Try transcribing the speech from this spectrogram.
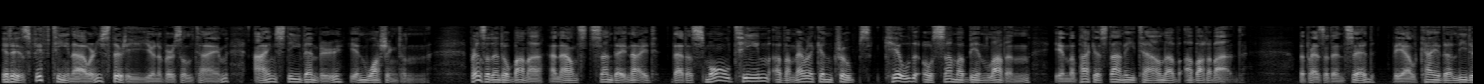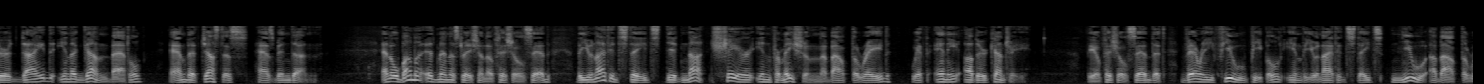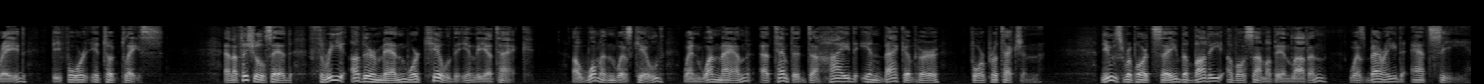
It is 15 hours 30 Universal Time. I'm Steve Ember in Washington. President Obama announced Sunday night that a small team of American troops killed Osama bin Laden in the Pakistani town of Abbottabad. The president said the Al-Qaeda leader died in a gun battle and that justice has been done. An Obama administration official said the United States did not share information about the raid with any other country. The official said that very few people in the United States knew about the raid before it took place. An official said three other men were killed in the attack. A woman was killed when one man attempted to hide in back of her for protection. News reports say the body of Osama bin Laden was buried at sea.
